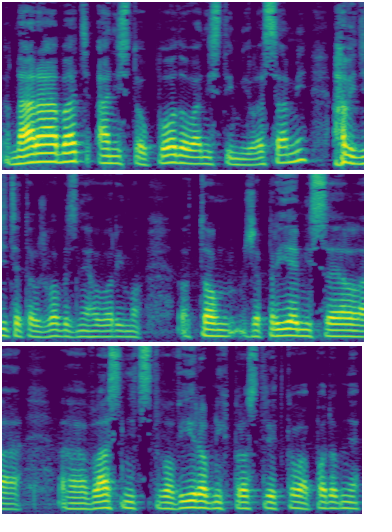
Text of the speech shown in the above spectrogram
narábať ani s tou pôdou, ani s tými lesami. A vidíte, to už vôbec nehovorím o, o tom, že priemysel a, vlastníctvo výrobných prostriedkov a podobne,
